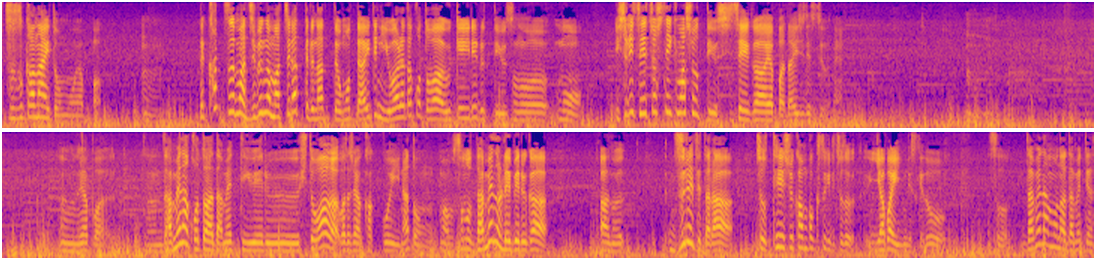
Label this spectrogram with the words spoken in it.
続かないと思う、やっぱ。うん。で、かつ、まあ自分が間違ってるなって思って相手に言われたことは受け入れるっていう、その、もう、一緒に成長していきましょうっていう姿勢がやっぱ大事ですよね。うん。うん、やっぱ、うん、ダメなことはダメって言える人は私はかっこいいなと思う。まあそのダメのレベルが、あの、ずれてたら、ちょっと亭主関白すぎてちょっとやばいんですけど、そのダメなものはダメっていう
